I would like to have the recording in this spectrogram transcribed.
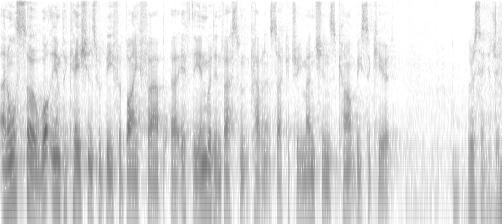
And also, what the implications would be for BIFAB uh, if the inward investment the Cabinet Secretary mentions can't be secured? Secretary.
